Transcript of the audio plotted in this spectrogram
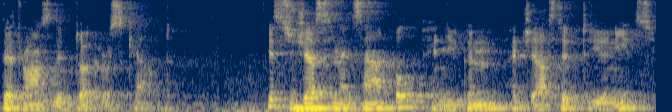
that runs the Docker Scout. It's just an example and you can adjust it to your needs.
